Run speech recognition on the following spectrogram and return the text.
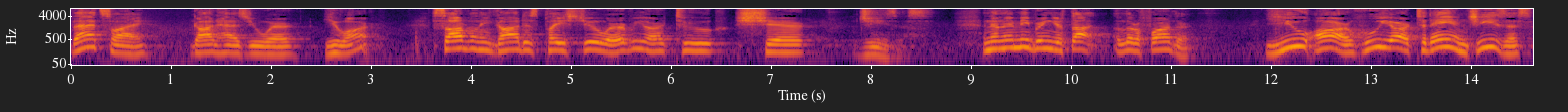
That's why God has you where you are. Sovereignly, God has placed you wherever you are to share Jesus. And then let me bring your thought a little farther. You are who you are today in Jesus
